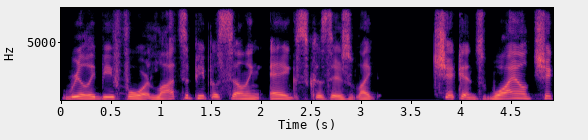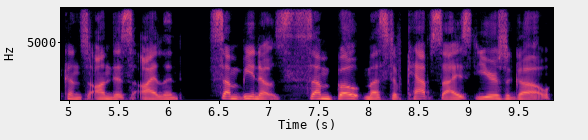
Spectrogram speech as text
really before. Lots of people selling eggs because there's like chickens, wild chickens on this island. Some, you know, some boat must have capsized years ago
